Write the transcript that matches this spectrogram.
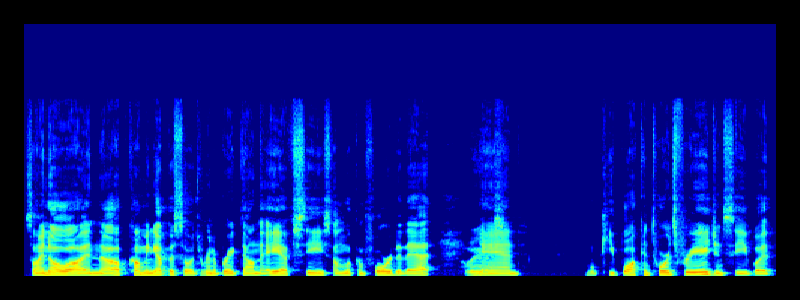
So I know uh, in the upcoming episodes we're going to break down the AFC, so I'm looking forward to that. Oh, yes. And we'll keep walking towards free agency, but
